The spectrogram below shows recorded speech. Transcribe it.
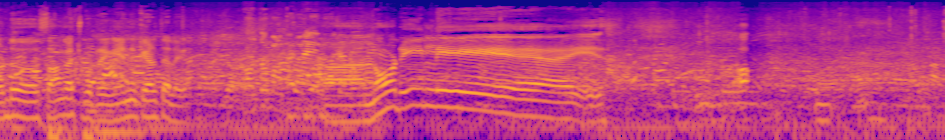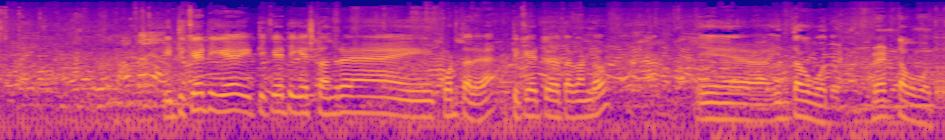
ದೊಡ್ಡ ಸಾಂಗ್ ಹಚ್ಬಿಟ್ರಿ ಈಗ ಏನು ಕೇಳ್ತಾ ಇಲ್ಲ ಈಗ ನೋಡಿ ಇಲ್ಲಿ ಈ ಟಿಕೆಟಿಗೆ ಈ ಟಿಕೆಟಿಗೆ ಎಷ್ಟು ಅಂದರೆ ಕೊಡ್ತಾರೆ. ಟಿಕೆಟ್ ತಗೊಂಡು ಈ ಇದು ತಗೋಬೋದು ಬ್ರೆಡ್ ತಗೋಬೋದು.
